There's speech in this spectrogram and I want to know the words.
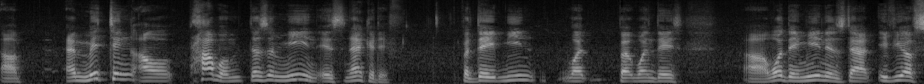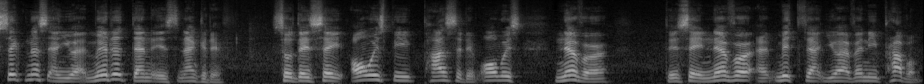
uh, admitting our problem doesn't mean it's negative, but they mean what. But when they, uh, what they mean is that if you have sickness and you admit it, then it's negative. So they say always be positive, always never. They say never admit that you have any problem.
